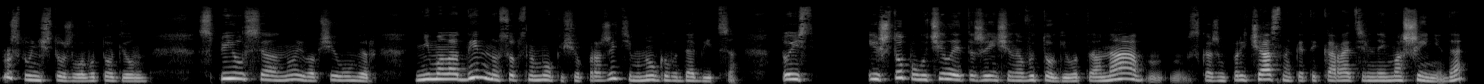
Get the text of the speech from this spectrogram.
Просто уничтожила. В итоге он спился, ну и вообще умер не молодым, но, собственно, мог еще прожить и многого добиться. То есть и что получила эта женщина в итоге? Вот она, скажем, причастна к этой карательной машине, да?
